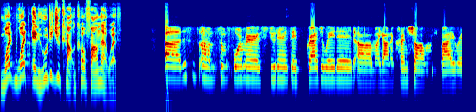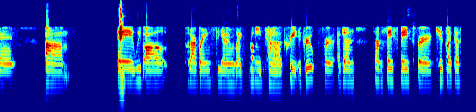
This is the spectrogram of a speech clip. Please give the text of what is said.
What what and who did you co- co-found that with? Uh, this is um, some former students. They've graduated. Um, Ayana Crenshaw, Rudy Byron. Um, they, we've all put our brains together. We're like, we need to create a group for again to have a safe space for kids like us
